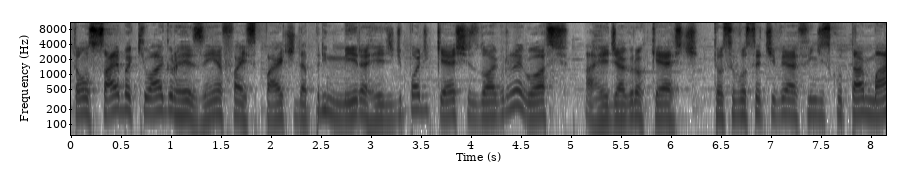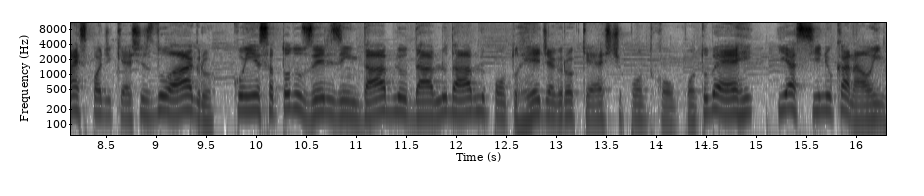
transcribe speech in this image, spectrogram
Então saiba que o Agro Resenha faz parte da primeira rede de podcasts do agronegócio, a rede Agrocast. Então se você tiver a fim de escutar mais podcasts do agro, conheça todos eles em www.redeagrocast.com.br e assine o canal em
